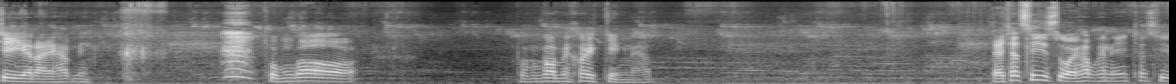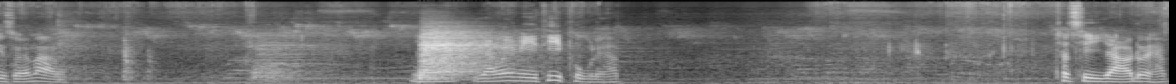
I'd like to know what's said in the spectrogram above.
จีอะไรครับนี่ ผมก็ ผมก็ไม่ค่อยเก่งนะครับ แต่ชัดซีสวยครับคันนี้ ชัดซีสวยมากเลยยังยังไม่มีที่ผูกเลยครับ ชัดซียาวด้วยครับ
